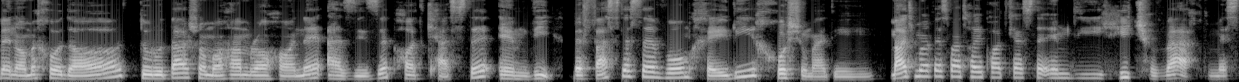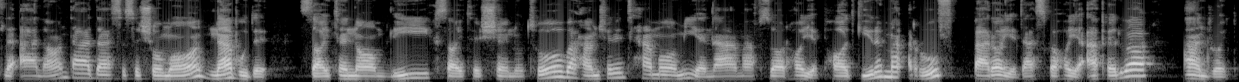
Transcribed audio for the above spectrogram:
به نام خدا. درود بر شما همراهان عزیز پادکست MD به فصل سوم خیلی خوش اومدین. مجموع قسمت های پادکست MD هیچ وقت مثل الان در دسترس شما نبوده. سایت ناملیک، سایت شنوتو و همچنین تمامی نرم افزارهای پادگیر معروف برای دستگاه های اپل و اندروید.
